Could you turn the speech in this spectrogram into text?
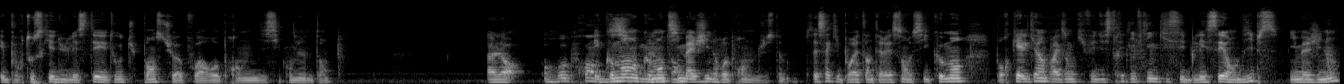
Et pour tout ce qui est du lesté et tout, tu penses que tu vas pouvoir reprendre d'ici combien de temps? Alors, reprendre. Et comment comment t'imagines reprendre justement? C'est ça qui pourrait être intéressant aussi. Comment pour quelqu'un par exemple qui fait du street lifting qui s'est blessé en dips, imaginons,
